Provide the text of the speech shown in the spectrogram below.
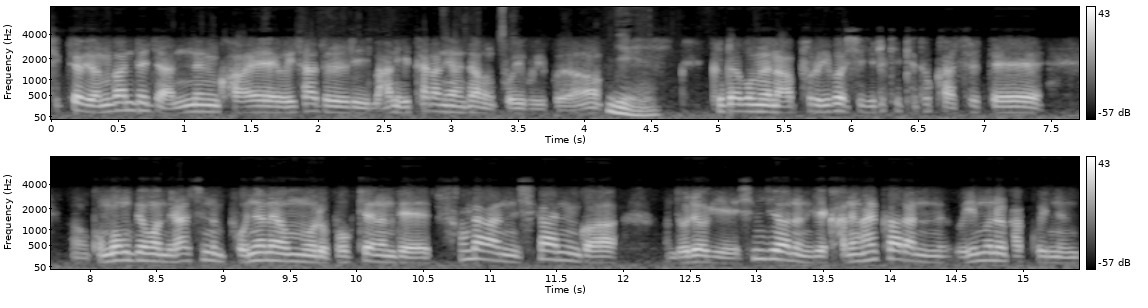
직접 연관되지 않는 과외 의사들이 많이 이탈하는 현상을 보이고 있고요. 예. 그러다 보면 앞으로 이것이 이렇게 계속 갔을 때 어, 공공병원들이 할 수 있는 본연의 업무를 복귀하는데 상당한 시간과 노력이 심지어는 이게 가능할까라는 의문을 갖고 있는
